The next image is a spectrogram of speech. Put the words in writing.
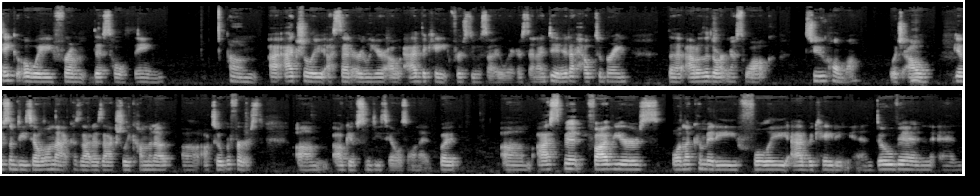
takeaway from this whole thing. Um, I actually, I said earlier, I would advocate for suicide awareness, and I did. I helped to bring the Out of the Darkness walk to Houma, which hmm. I'll give some details on that because that is actually coming up uh, October 1st. Um, I'll give some details on it. But um, I spent five years on the committee fully advocating and dove in and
